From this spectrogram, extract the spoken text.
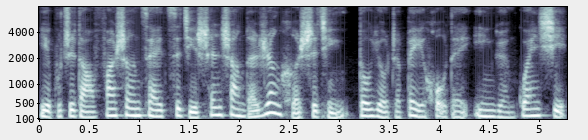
也不知道发生在自己身上的任何事情都有着背后的因缘关系。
